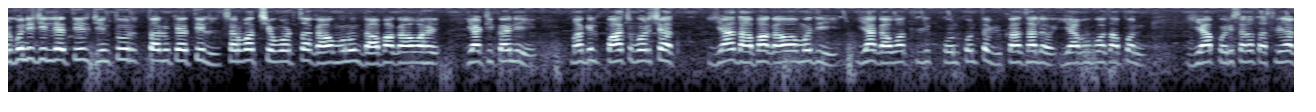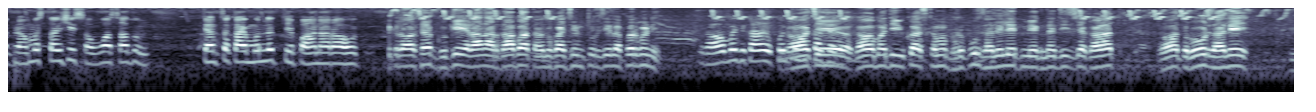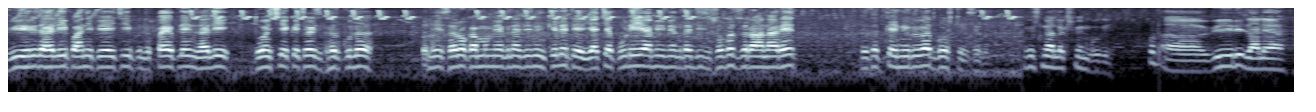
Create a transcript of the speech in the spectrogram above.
परभणी जिल्ह्यातील जिंतूर तालुक्यातील सर्वात शेवटचा गाव म्हणून दाभा गाव आहे. या ठिकाणी मागील पाच वर्षात या दाभा गावामध्ये या गावातली कोणकोणतं विकास झालं याबाबत आपण या परिसरात असलेल्या ग्रामस्थांशी संवाद साधून त्यांचं काय म्हणणं ते पाहणार आहोत. रावसाहेब घुगे राहणार दाबा तालुका जिंतूर जिल्हा परभणी. गावामध्ये काय गावाचे? गावामध्ये विकास कामं भरपूर झालेले आहेत. मेघनदीच्या काळात गावात रोड झाले विहीर झाली पाणी प्यायची पाईपलाईन झाली दोनशे एक्केचाळीस घरकुलं हे सर्व कामं मेघनदीने केले ते. याच्या पुढेही आम्ही मेघनदीच्या सोबतच राहणार आहेत. त्याच्यात काही निर्विवाद गोष्ट आहे सगळं. कृष्णा लक्ष्मण घोगे. अं, विहिरी झाल्या.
